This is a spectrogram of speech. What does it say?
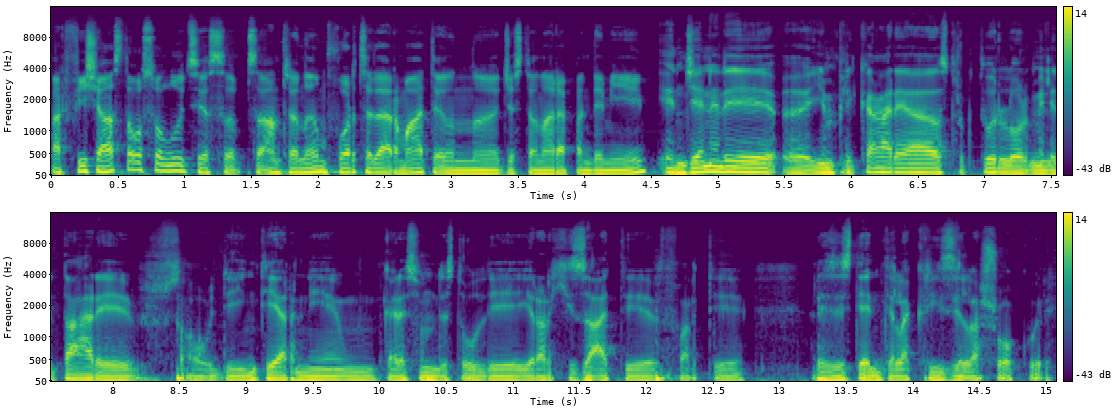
ar fi și asta o soluție, să, să antrenăm forțele armate în gestionarea pandemiei? În genere, implicarea structurilor militare sau de interne, care sunt destul de ierarhizate, foarte rezistente la crize, la șocuri,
